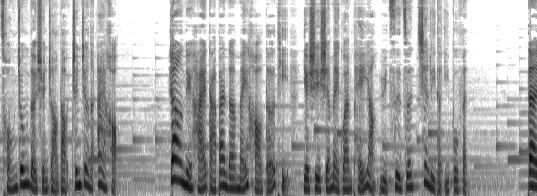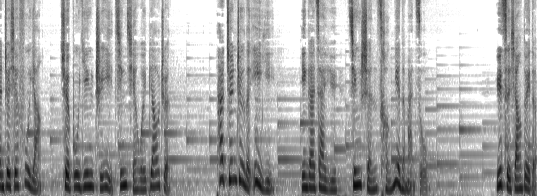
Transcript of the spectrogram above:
从中的寻找到真正的爱好；让女孩打扮的美好得体，也是审美观培养与自尊建立的一部分。但这些富养却不应只以金钱为标准，它真正的意义，应该在于精神层面的满足。与此相对的，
